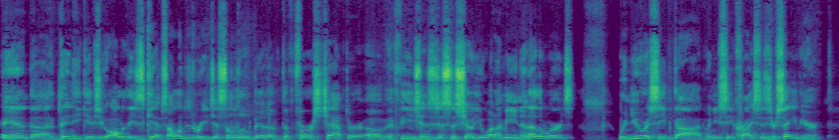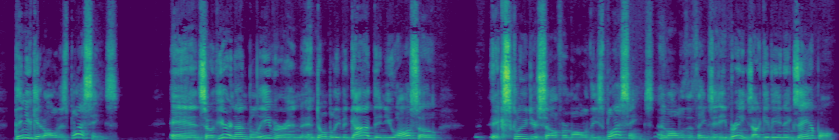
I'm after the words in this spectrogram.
And uh, then he gives you all of these gifts. I wanted to read just a little bit of the first chapter of Ephesians just to show you what I mean. In other words, when you receive God, when you see Christ as your Savior, then you get all of his blessings. And so if you're an unbeliever and, and don't believe in God, then you also exclude yourself from all of these blessings and all of the things that he brings. I'll give you an example.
